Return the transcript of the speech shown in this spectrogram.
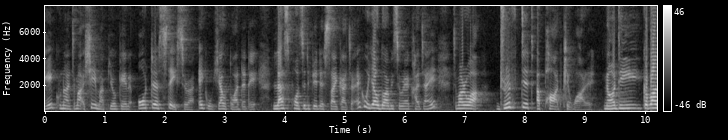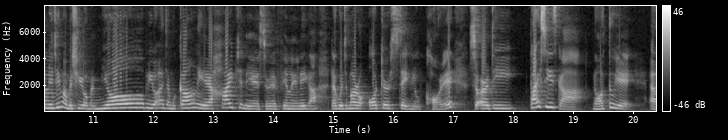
ရင်ခုနကကျမအရှိမပြောခဲ့တဲ့ alter state ဆိုတာအဲ့ကိုရောက်သွားတတ်တယ် less positive ဖြစ်တဲ့ side ကကျအဲ့ကိုရောက်သွားပြီဆိုတဲ့ခါကျရင်ကျမတို့က drifted apart ဖြစ်သွားတယ်เนาะဒီကဘာမြေကြီးမှာမရှိတော့မမျောပြီးတော့အဲကြောင့်မကောင်းနေတဲ့ high ဖြစ်နေတဲ့ဆိုတဲ့ feeling လေးကဒါကိုကျမတို့ alter state လို့ခေါ်တယ်ဆိုတော့ဒီ Pisces ကเนาะသူ့ရဲ့ အဲ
